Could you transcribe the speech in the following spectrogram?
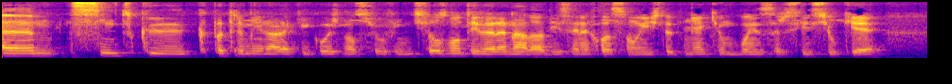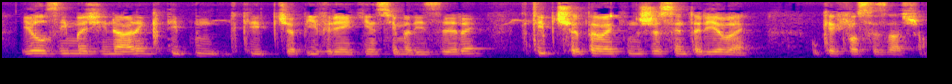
Ahm, sinto que, que para terminar aqui com os nossos ouvintes, se eles não tiverem nada a dizer em relação a isto, eu tinha aqui um bom exercício que é eles imaginarem que tipo de, que tipo de chapéu, e virem aqui em cima dizerem que tipo de chapéu é que nos assentaria bem. O que é que vocês acham?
